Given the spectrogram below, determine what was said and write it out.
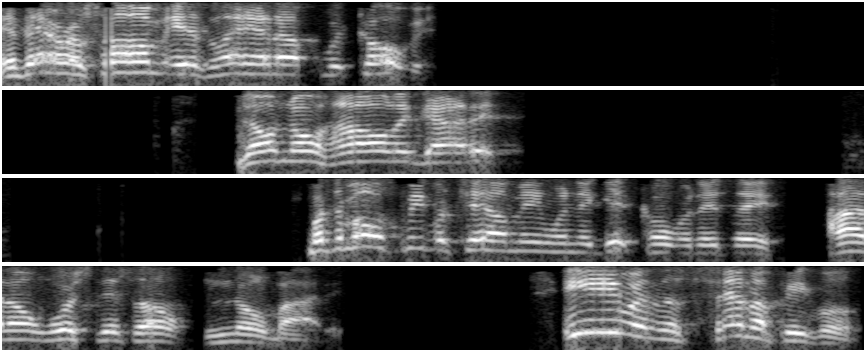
And there are some is laying up with COVID. Don't know how they got it. But the most people tell me when they get COVID, they say, I don't wish this on nobody. Even the sinner people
